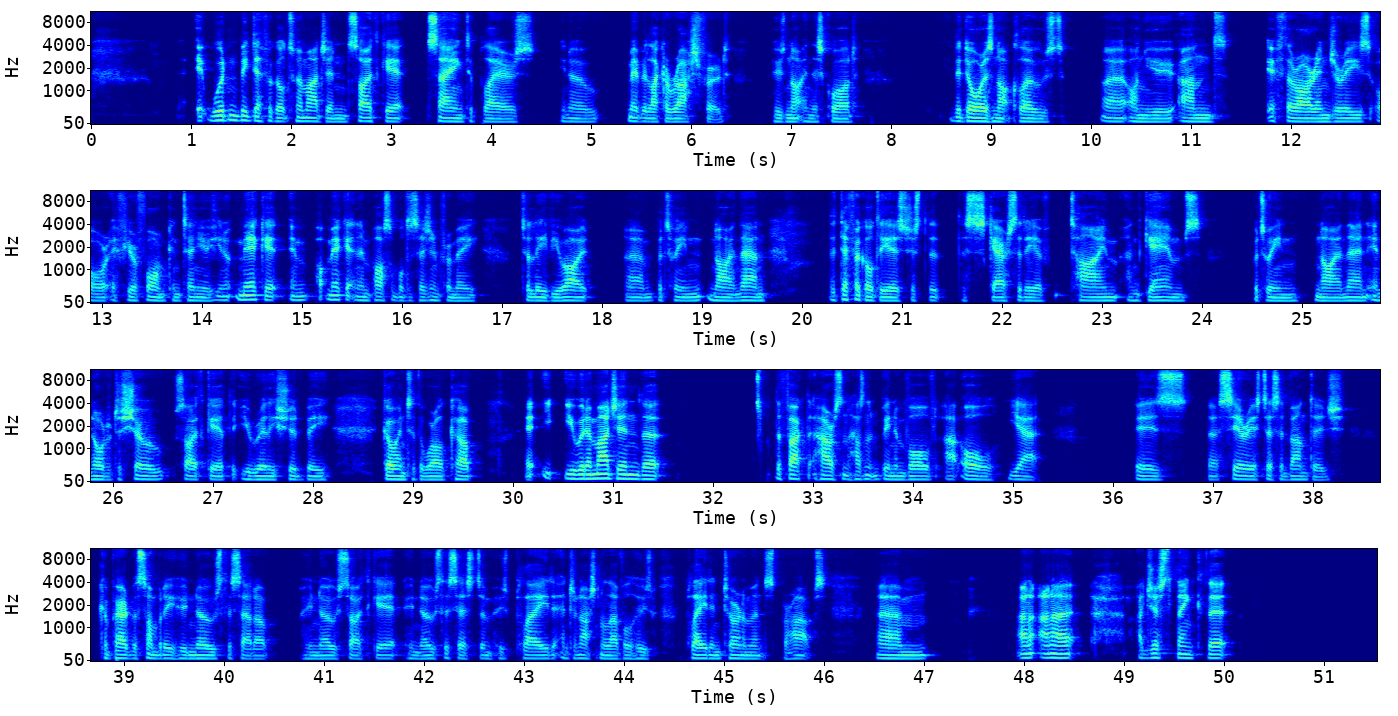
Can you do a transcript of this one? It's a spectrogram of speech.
it wouldn't be difficult to imagine Southgate saying to players, you know, maybe like a Rashford who's not in the squad, the door is not closed uh, on you, and if there are injuries or if your form continues, you know, make it imp- make it an impossible decision for me to leave you out um, between now and then. The difficulty is just the, the scarcity of time and games between now and then in order to show Southgate that you really should be going to the World Cup. Eh, you would imagine that the fact that Harrison hasn't been involved at all yet is a serious disadvantage compared with somebody who knows the setup, who knows Southgate, who knows the system, who's played at international level, who's played in tournaments, perhaps. Um, and and I, I just think that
